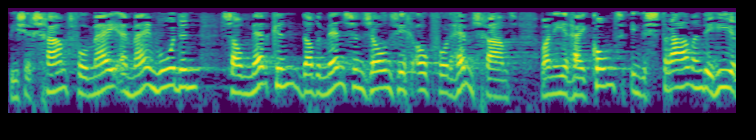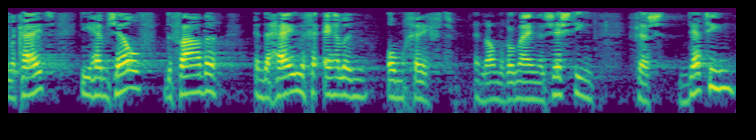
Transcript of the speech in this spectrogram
Wie zich schaamt voor mij en mijn woorden, zal merken dat de mensenzoon zich ook voor hem schaamt, wanneer hij komt in de stralende heerlijkheid die hemzelf, de Vader en de heilige engelen omgeeft. En dan Romeinen 16, vers 13.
